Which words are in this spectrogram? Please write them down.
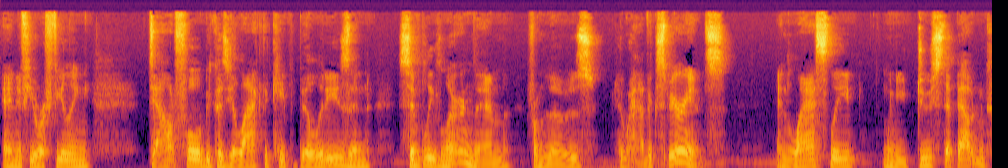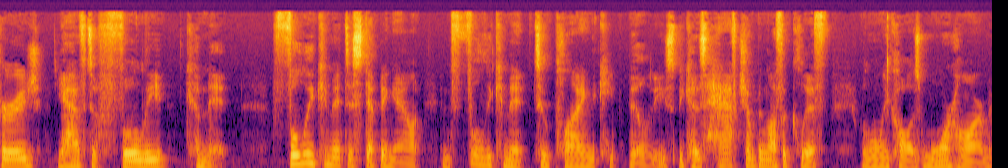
And if you are feeling doubtful because you lack the capabilities, then simply learn them from those who have experience. And lastly, when you do step out in courage, you have to fully commit. Fully commit to stepping out and fully commit to applying the capabilities because half jumping off a cliff will only cause more harm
